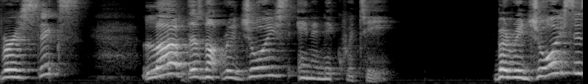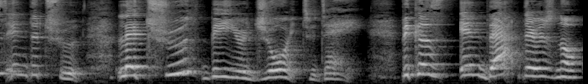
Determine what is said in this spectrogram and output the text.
Verse 6 Love does not rejoice in iniquity, but rejoices in the truth. Let truth be your joy today, because in that there is no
